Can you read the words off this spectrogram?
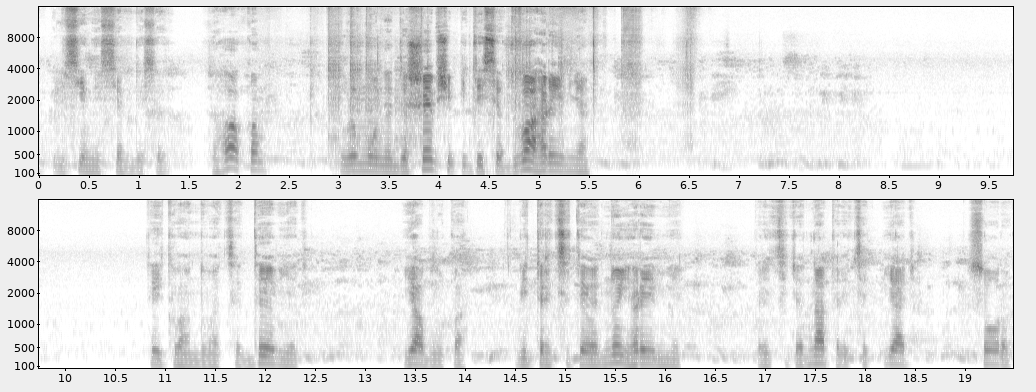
Апельсини 70 з гаком. Лимони дешевші 52 гривня. Тикван 29. Яблука від 31 гривні. 31, 35, 40.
